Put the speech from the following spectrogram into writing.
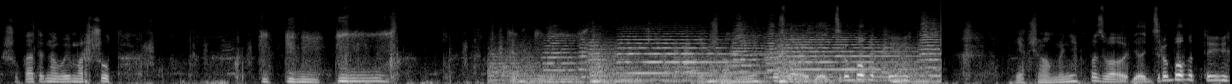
шукати новий маршрут. Якщо мені дозволять з роботи. Якщо мені позволять з роботи,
